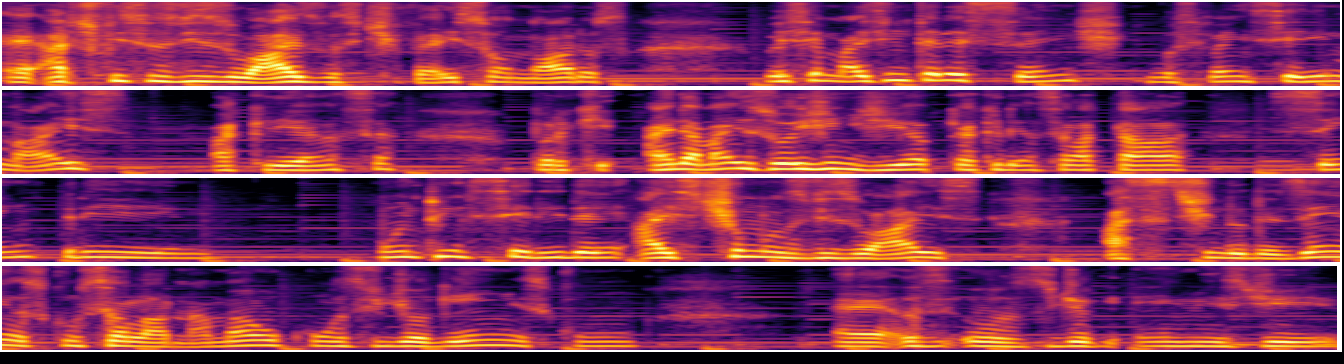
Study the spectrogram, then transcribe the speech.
é, artifícios visuais você tiver e sonoros, vai ser mais interessante. Você vai inserir mais a criança, porque ainda mais hoje em dia, porque a criança ela tá sempre muito inserida a estímulos visuais, assistindo desenhos com o celular na mão, com os videogames, com é, os, os, videogames de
